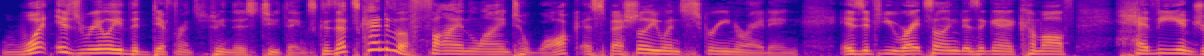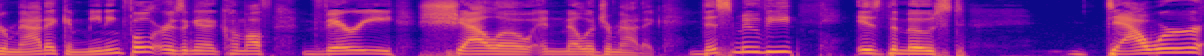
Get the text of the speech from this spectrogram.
What is really the difference between those two things? Because that's kind of a fine line to walk, especially when screenwriting. Is if you write something, is it going to come off heavy and dramatic and meaningful, or is it going to come off very shallow and melodramatic? This movie is the most dour,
